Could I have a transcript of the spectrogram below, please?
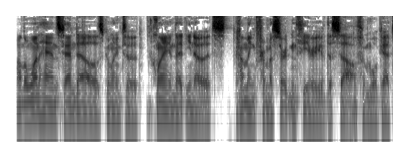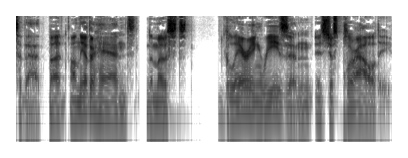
on the one hand, Sandel is going to claim that, you know, it's coming from a certain theory of the self, and we'll get to that. But on the other hand, the most glaring reason is just plurality,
